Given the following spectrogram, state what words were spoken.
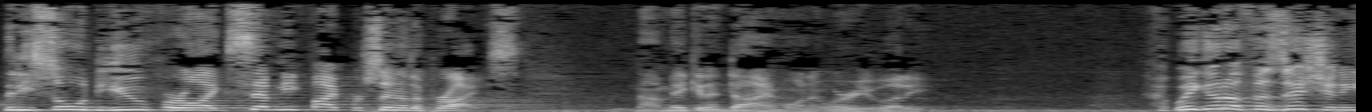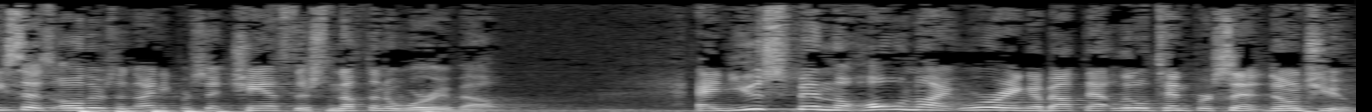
that he sold to you for like 75% of the price. Not making a dime on it, Where are you, buddy? We go to a physician, he says, Oh, there's a 90% chance there's nothing to worry about. And you spend the whole night worrying about that little 10%, don't you?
